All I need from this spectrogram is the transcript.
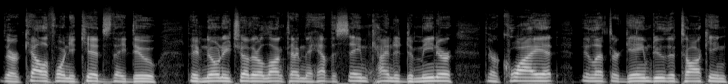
they're California kids. They do they've known each other a long time. They have the same kind of demeanor. They're quiet. They let their game do the talking.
